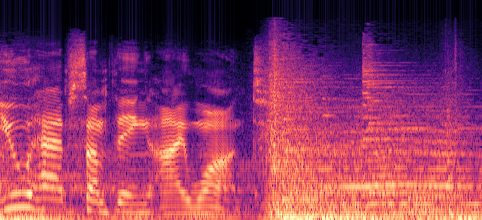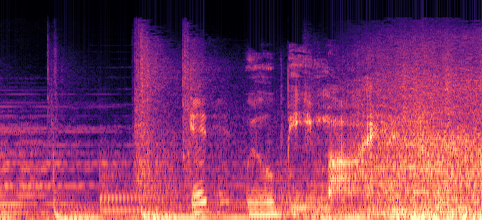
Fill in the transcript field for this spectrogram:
You have something I want. It will be mine.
